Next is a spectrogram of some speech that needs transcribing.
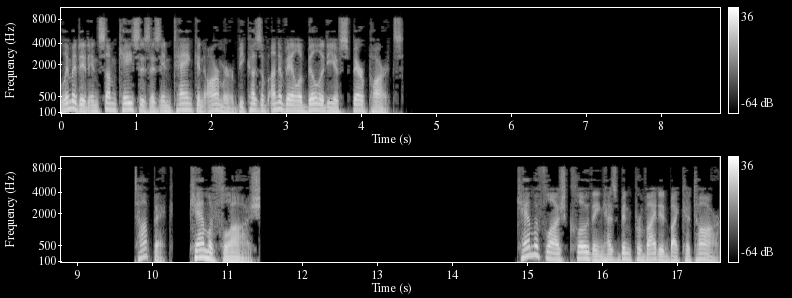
limited in some cases as in tank and armor because of unavailability of spare parts. Camouflage Camouflage clothing has been provided by Qatar.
